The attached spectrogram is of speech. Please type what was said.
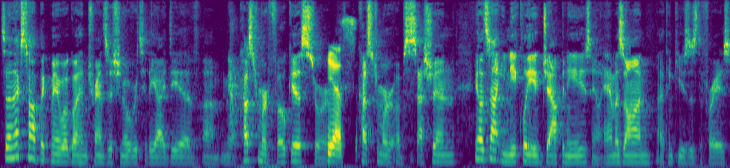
so the next topic, maybe we'll go ahead and transition over to the idea of um, you know customer focus or Yes. customer obsession. You know, it's not uniquely Japanese. You know, Amazon I think uses the phrase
